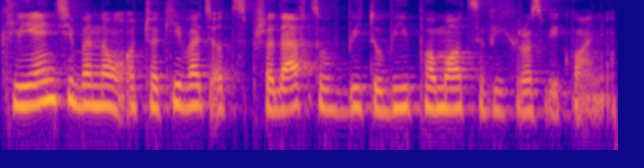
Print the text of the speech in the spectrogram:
klienci będą oczekiwać od sprzedawców B2B pomocy w ich rozwikłaniu.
